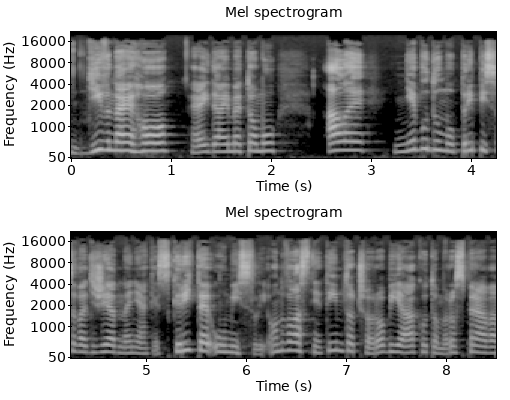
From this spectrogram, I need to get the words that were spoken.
divného, hej, dajme tomu, ale nebudú mu pripisovať žiadne nejaké skryté úmysly. On vlastne týmto, čo robí a ako tom rozpráva,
